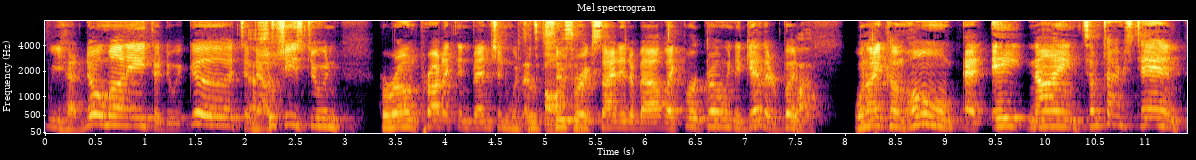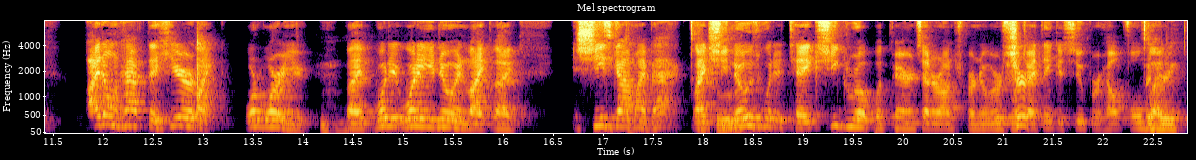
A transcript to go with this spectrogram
we had no money to do it good to now she's doing her own product invention which That's we're awesome. super excited about like we're growing together but Wow. when i come home at eight nine sometimes 10 i don't have to hear like where were you Mm-hmm. like what are, what are you doing like like she's got my back like Absolutely. she knows what it takes she grew up with parents that are entrepreneurs Sure. which i think is super helpful but.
